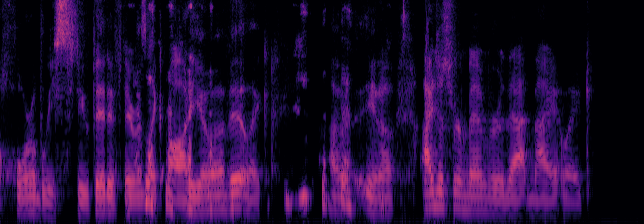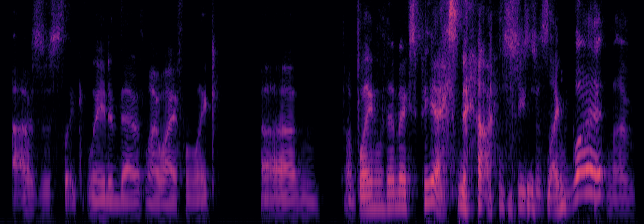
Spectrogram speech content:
horribly stupid if there was like audio of it. Like, I, you know, I just remember that night, like, I was just like laying in bed with my wife. I'm like, um, I'm playing with MXPX now, and she's just like, "What?" And I'm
